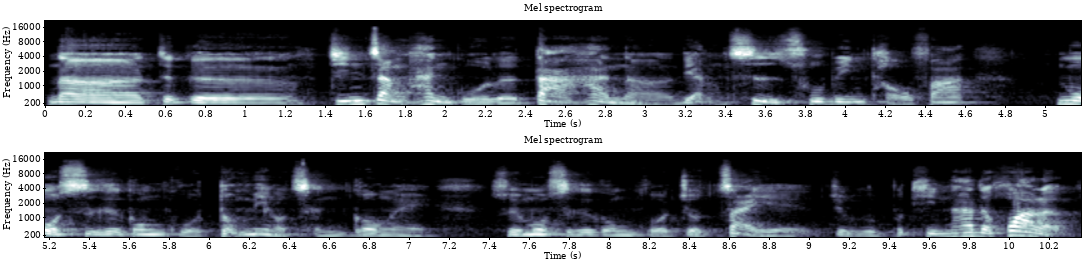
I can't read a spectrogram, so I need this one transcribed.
那这个金帐汗国的大汗呢，两次出兵讨伐莫斯科公国都没有成功，哎，所以莫斯科公国就再也就不听他的话了。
